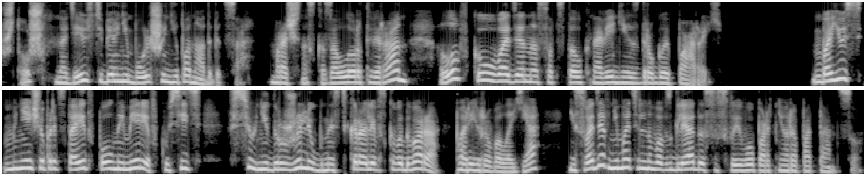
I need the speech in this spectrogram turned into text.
Что ж, надеюсь, тебе они больше не понадобятся, мрачно сказал лорд Веран, ловко уводя нас от столкновения с другой парой. Боюсь, мне еще предстоит в полной мере вкусить всю недружелюбность королевского двора, парировала я, не сводя внимательного взгляда со своего партнера по танцу.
